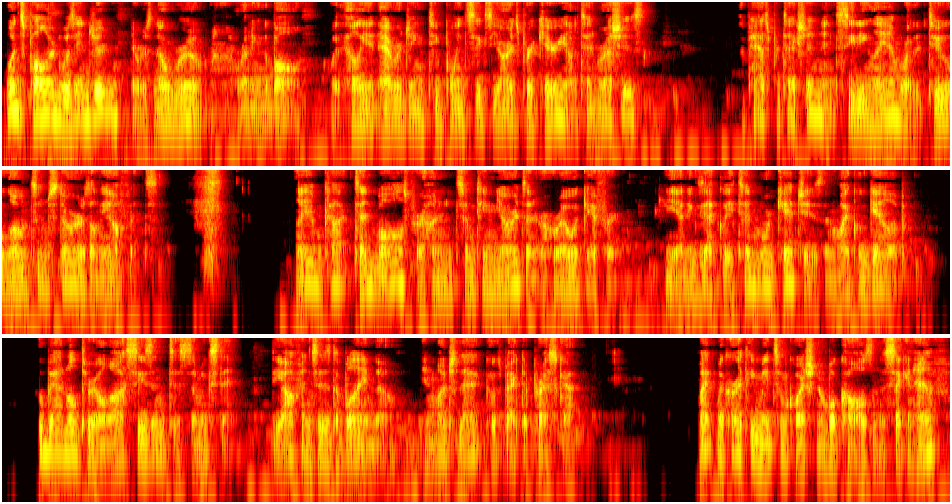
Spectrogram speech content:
Once Pollard was injured, there was no room running the ball, with Elliott averaging 2.6 yards per carry on 10 rushes. The pass protection and CeeDee Lamb were the two lonesome stars on the offense. Lamb caught 10 balls for 117 yards in a heroic effort. He had exactly 10 more catches than Michael Gallup, who battled through a lost season to some extent. The offense is to blame, though, and much of that goes back to Prescott. Mike McCarthy made some questionable calls in the second half,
